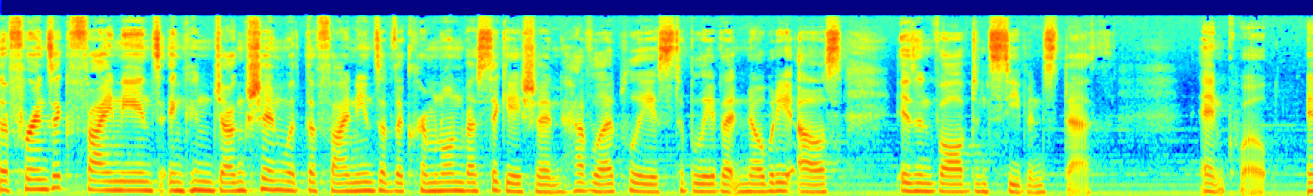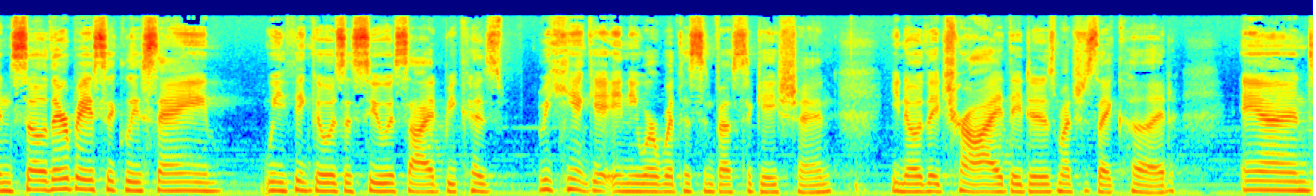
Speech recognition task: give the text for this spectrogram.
the forensic findings, in conjunction with the findings of the criminal investigation, have led police to believe that nobody else is involved in Stephen's death. End quote. And so they're basically saying we think it was a suicide because we can't get anywhere with this investigation. You know, they tried, they did as much as they could. And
